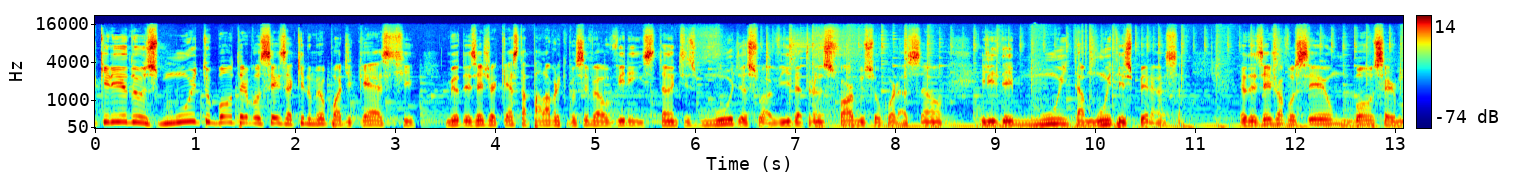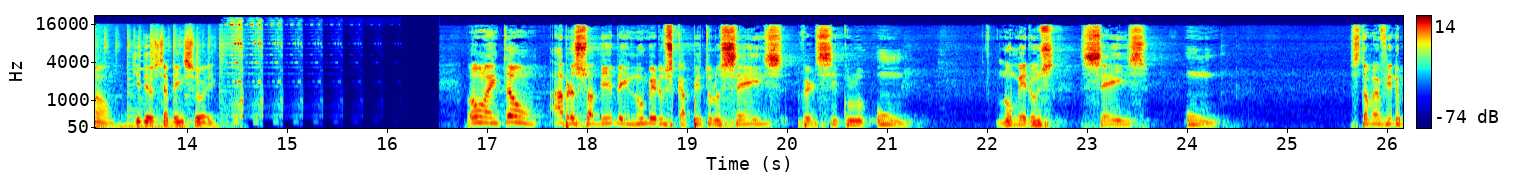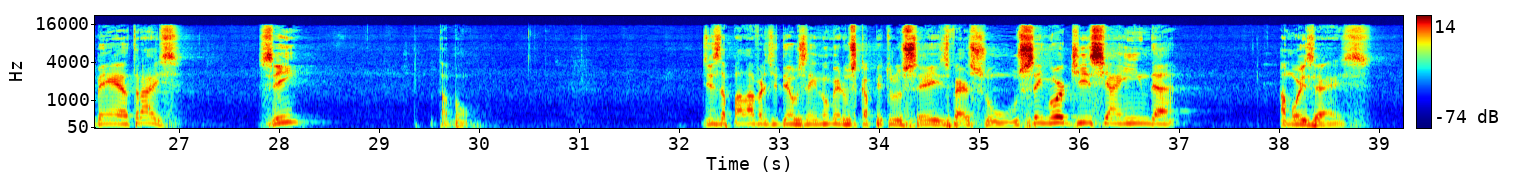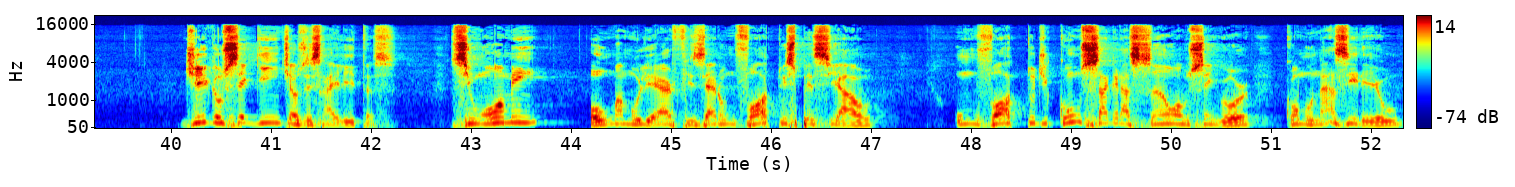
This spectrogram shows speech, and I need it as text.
Queridos, muito bom ter vocês aqui no meu podcast. Meu desejo é que esta palavra que você vai ouvir em instantes mude a sua vida, transforme o seu coração e lhe dê muita, muita esperança. Eu desejo a você um bom sermão. Que Deus te abençoe. Vamos lá então, abra sua Bíblia em Números capítulo 6, versículo 1. Números 6, 1. Estão me ouvindo bem aí atrás? Sim? Tá bom. Diz a palavra de Deus em Números capítulo 6, verso 1: O Senhor disse ainda a Moisés: Diga o seguinte aos israelitas: se um homem ou uma mulher fizer um voto especial, um voto de consagração ao Senhor como nazireu,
